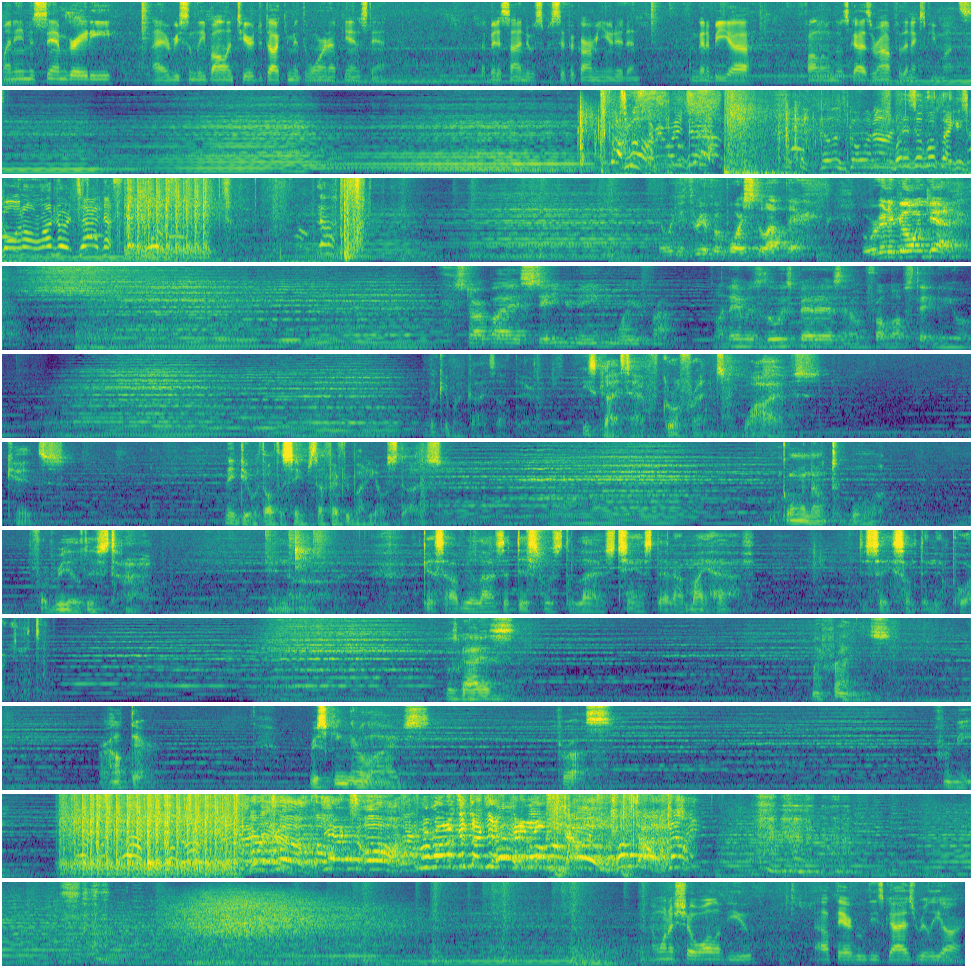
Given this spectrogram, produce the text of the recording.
My name is Sam Grady. I recently volunteered to document the war in Afghanistan. I've been assigned to a specific Army unit, and I'm going to be uh, following those guys around for the next few months. Everybody down! What the hell is going on? What does it look like is going on? We're under attack. Now stay close. There were your three of our boys still out there. But we're gonna go and get them. Start by stating your name and where you're from. My name is Luis Perez and I'm from upstate New York. Look at my guys out there. These guys have girlfriends, wives, kids. They deal with all the same stuff everybody else does. We're going out to war. For real this time. And uh, I guess I realized that this was the last chance that I might have to say something important. Those guys, my friends, are out there risking their lives for us, for me. Want to show all of you out there who these guys really are.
